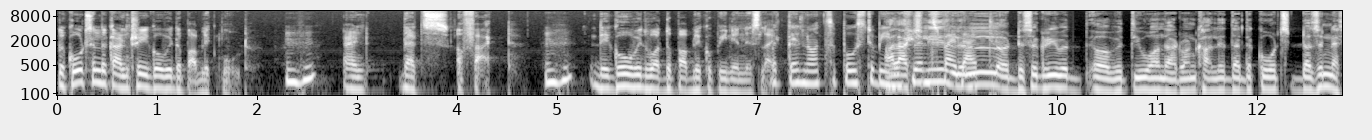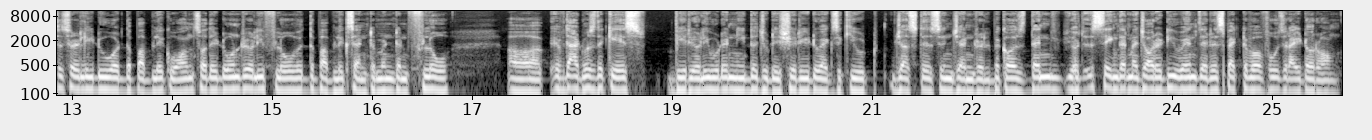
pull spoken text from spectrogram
the courts in the country go with the public mood and that's a fact. They go with what the public opinion is like. but they're not supposed to be I'll influenced actually by little that. uh, disagree with uh, with you on that one, Khalid. That the courts doesn't necessarily do what the public wants, or they don't really flow with the public sentiment and flow. Uh, if that was the case, we really wouldn't need the judiciary to execute justice in general, because then you're just saying that majority wins, irrespective of who's right or wrong.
